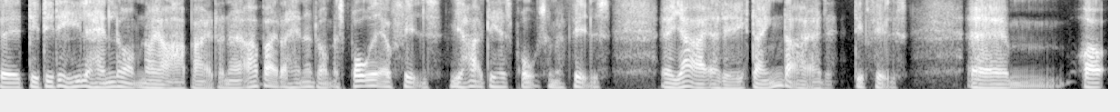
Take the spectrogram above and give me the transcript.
øh, det er det, det hele handler om, når jeg arbejder. Når jeg arbejder, handler det om, at sproget er jo fælles. Vi har det her sprog, som er fælles. Øh, jeg ejer det ikke. Der er ingen, der ejer det. Det er fælles. Øh, og,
